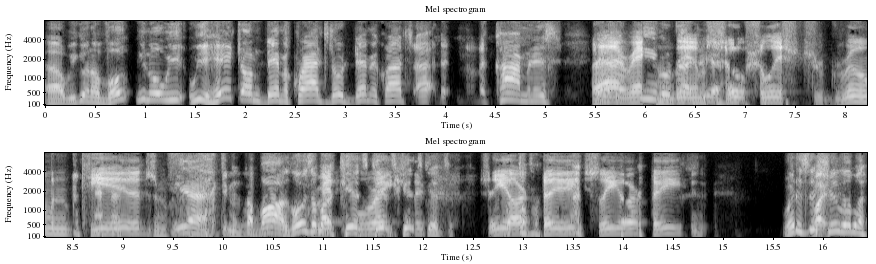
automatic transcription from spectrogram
Uh, we're gonna vote. You know, we we hate them Democrats. Those Democrats, uh, the, the communists. Yeah, I the reckon them yeah. socialists are grooming kids and Yeah, Fucking cabals. Those are about kids, kids, kids, kids. CRT, CRT. What is this Right. shit about?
